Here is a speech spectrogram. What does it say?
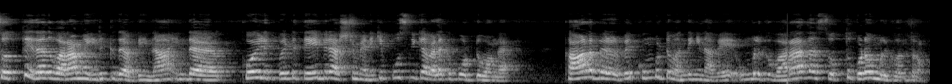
சொத்து ஏதாவது வராமல் இருக்குது அப்படின்னா இந்த கோயிலுக்கு போயிட்டு தேய்பிர அஷ்டமி அன்னைக்கு பூசணிக்காய் விளக்கு போட்டுவாங்க. காலபைரவர் போய் கும்பிட்டு வந்தீங்கன்னாவே உங்களுக்கு வராத சொத்து கூட உங்களுக்கு வந்துடும்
